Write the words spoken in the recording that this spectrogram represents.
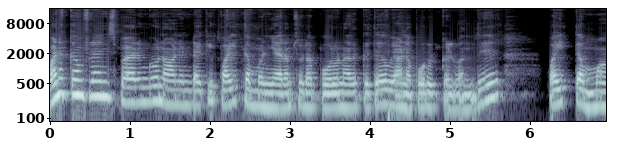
வணக்கம் ஃப்ரெண்ட்ஸ் பாருங்க நான் இன்றைக்கி பைத்தம்பணியாரம் சுட போகிறோம் அதுக்கு தேவையான பொருட்கள் வந்து பைத்தம்மா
